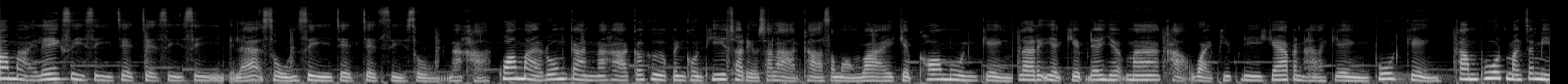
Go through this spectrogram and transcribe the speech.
ความหมายเลข 447744 และ 047740 นะคะ ความหมายร่วมกันนะคะก็คือเป็นคนที่เฉลียวฉลาดค่ะ สมองไว เก็บข้อมูลเก่ง รายละเอียดเก็บได้เยอะมากค่ะ ไหวพริบดีแก้ปัญหาเก่ง พูดเก่ง คำพูดมักจะมี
